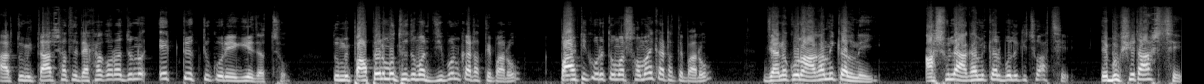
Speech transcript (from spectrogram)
আর তুমি তার সাথে দেখা করার জন্য একটু একটু করে এগিয়ে যাচ্ছ। তুমি পাপের মধ্যে তোমার জীবন কাটাতে পারো পার্টি করে তোমার সময় কাটাতে পারো, যেন কোনো আগামীকাল নেই। আসলে আগামীকাল বলে কিছু আছে, এবং সেটা আসছে,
